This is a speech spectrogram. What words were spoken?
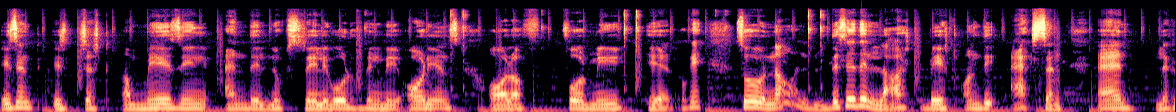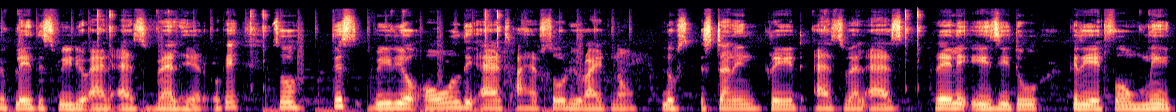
isn't it just amazing? And they looks really good hooking the audience all of for me here okay? So now this is the last based on the action. And let me play this video ad as well here okay? So this video all the ads i have showed you right now looks stunning great as well as really easy to create for me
